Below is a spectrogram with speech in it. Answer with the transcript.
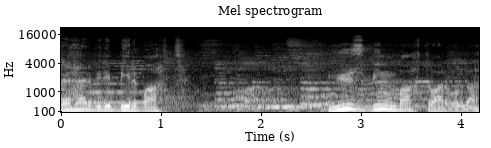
ve her biri bir baht. 100 bin baht var burada.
